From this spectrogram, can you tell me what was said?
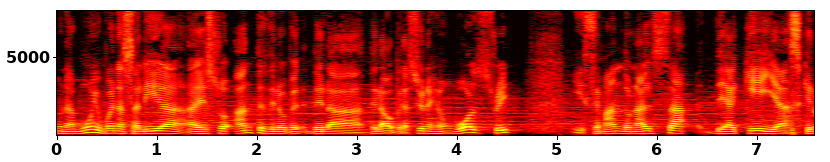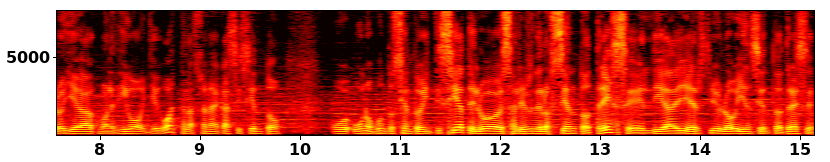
Una muy buena salida a eso antes de, la, las operaciones en Wall Street. Y se manda una alza de aquellas que lo lleva, como les digo, llegó hasta la zona de casi 1.127 luego de salir de los 113 el día de ayer. Yo lo vi en 113.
